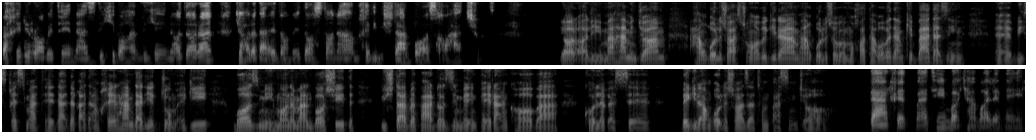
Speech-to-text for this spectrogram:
و خیلی رابطه نزدیکی با هم دیگه اینا دارن که حالا در ادامه داستانم خیلی بیشتر باز خواهد شد. یار عالی من همینجا هم هم قولش رو از شما بگیرم هم قولش رو به مخاطبا بدم که بعد از این 20 قسمت دد قدم خیر هم در یک جمعگی باز میهمان من باشید. بیشتر بپردازیم به این پیرنگ ها و کل قصه بگیرم قولش رو ازتون پس اینجا. در خدمتیم با کمال میل.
